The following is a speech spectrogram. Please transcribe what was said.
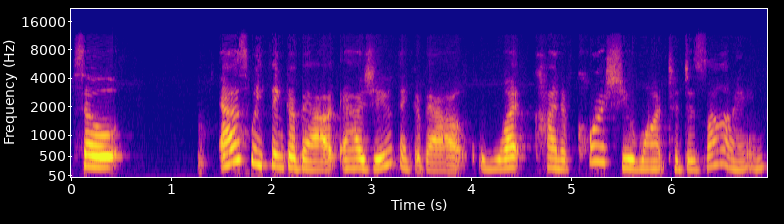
So as we think about, as you think about what kind of course you want to design,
